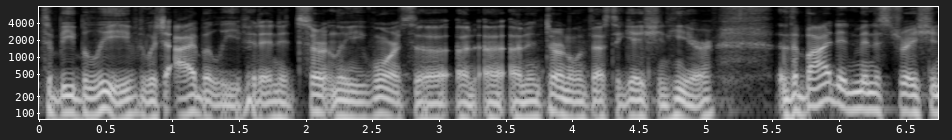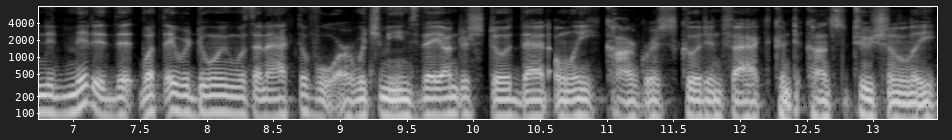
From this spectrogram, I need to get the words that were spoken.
to be believed, which I believe it, and it certainly warrants a, a, an internal investigation here, the Biden administration admitted that what they were doing was an act of war, which means they understood that only Congress could, in fact, constitutionally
